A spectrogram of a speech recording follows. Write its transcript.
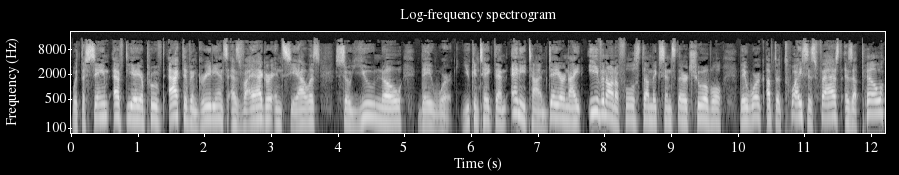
with the same FDA approved active ingredients as Viagra and Cialis, so you know they work. You can take them anytime, day or night, even on a full stomach since they're chewable. They work up to twice as fast as a pill,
